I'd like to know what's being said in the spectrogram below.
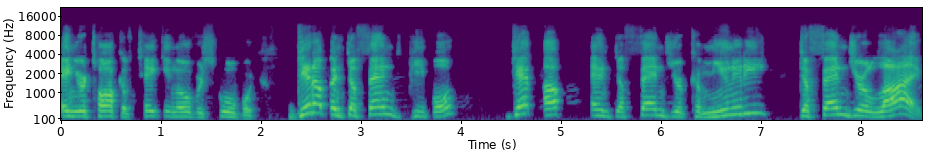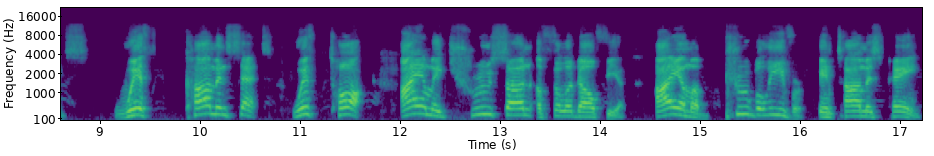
and your talk of taking over school board. Get up and defend people. Get up and defend your community. Defend your lives with common sense, with talk. I am a true son of Philadelphia. I am a true believer in Thomas Paine,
